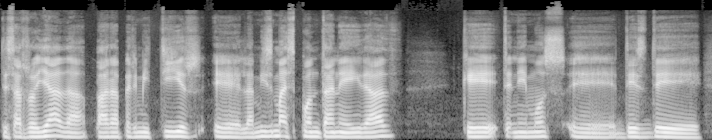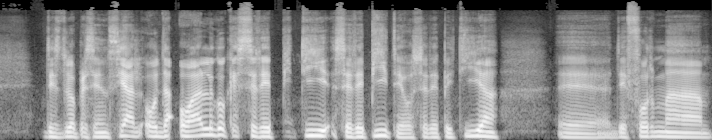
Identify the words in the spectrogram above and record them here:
desarrollada para permitir la misma espontaneidad que tenemos eh, desde, desde lo presencial o, o algo que se, se repite o se repetía de forma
